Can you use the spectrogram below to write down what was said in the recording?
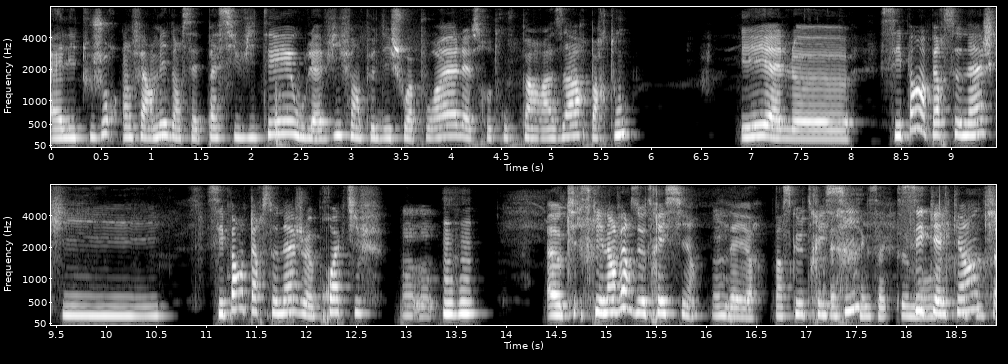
elle est toujours enfermée dans cette passivité où la vie fait un peu des choix pour elle, elle se retrouve par hasard partout. Et elle. euh, c'est pas un personnage qui. C'est pas un personnage proactif. Mm, mm. Euh, ce qui est l'inverse de Tracy, hein, Mm. d'ailleurs. Parce que Tracy, c'est quelqu'un qui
